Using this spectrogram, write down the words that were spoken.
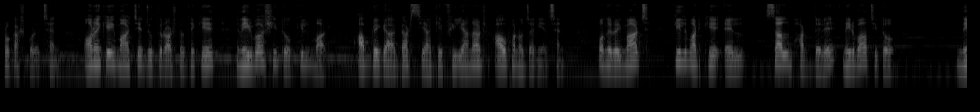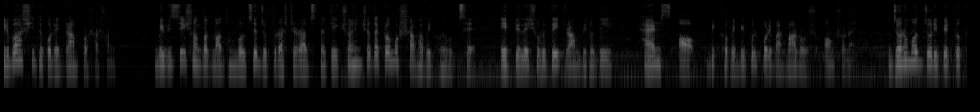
প্রকাশ করেছেন। অনেকেই মার্চে যুক্তরাষ্ট্র থেকে নির্বাসিত কিলমার আব্রেগা গার্সিয়াকে ফিরিয়ে আনার আহ্বানও জানিয়েছেন। পনেরোই মার্চ কিলমারকে এল সালভার্দেরে নির্বাচিত, নির্বাসিত করে ট্রাম্প প্রশাসন বিবিসি সংবাদ মাধ্যম বলছে, যুক্তরাষ্ট্রের রাজনৈতিক সহিংসতা ক্রমশ স্বাভাবিক হয়ে উঠছে। এপ্রিলের শুরুতেই ট্রাম্প বিরোধী হ্যান্ডস অফ বিক্ষোভে বিপুল পরিমাণ মানুষ অংশ নেয়। জনমত জরিপের তথ্য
